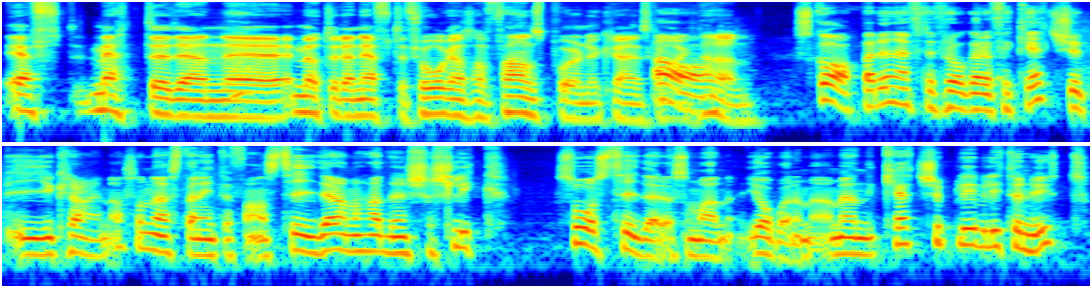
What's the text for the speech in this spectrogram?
efter, mätte den, eh, mötte den efterfrågan som fanns på den ukrainska marknaden. skapade en efterfrågan för ketchup i Ukraina som nästan inte fanns tidigare. Man hade en shashlik-sås tidigare som man jobbade med. Men ketchup blev lite nytt.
